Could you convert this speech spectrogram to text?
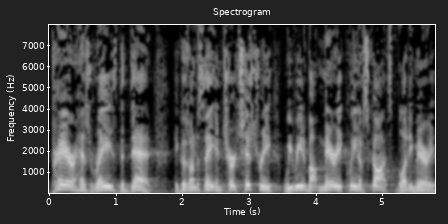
Prayer has raised the dead. He goes on to say in church history, we read about Mary, Queen of Scots, Bloody Mary.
